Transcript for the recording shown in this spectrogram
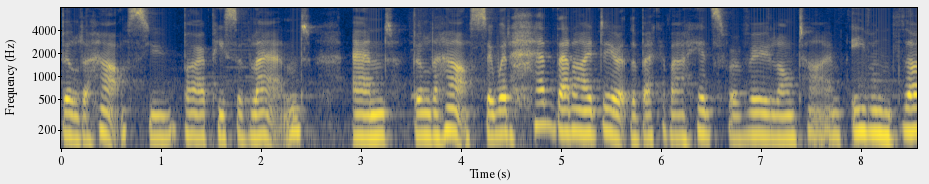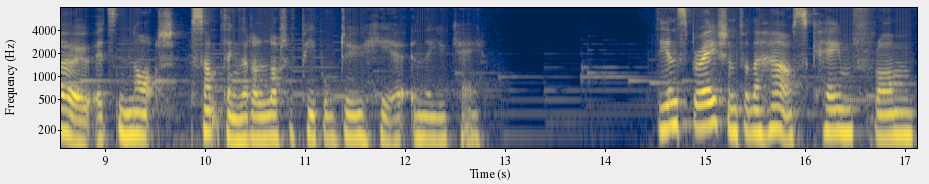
build a house, you buy a piece of land and build a house. So we'd had that idea at the back of our heads for a very long time, even though it's not something that a lot of people do here in the UK. The inspiration for the house came from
